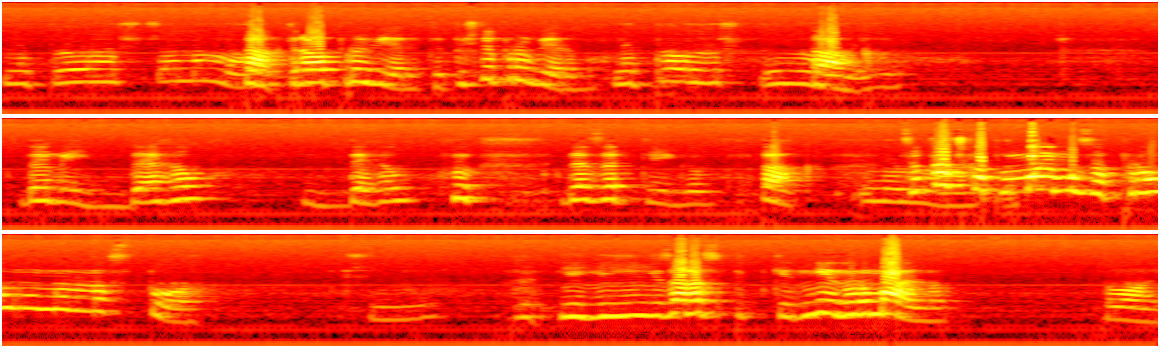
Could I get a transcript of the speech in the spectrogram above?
Напевно, що немає. Так, треба провірити. Пішли провіримо. Напевно, що немає. Де мій дегл? Дегл. Desert Eagle. Так. Немає. Ця тачка, по-моєму, заправлена на 100. Чи ні? Ні, ні, ні, зараз підки. Ні, нормально. Давай.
